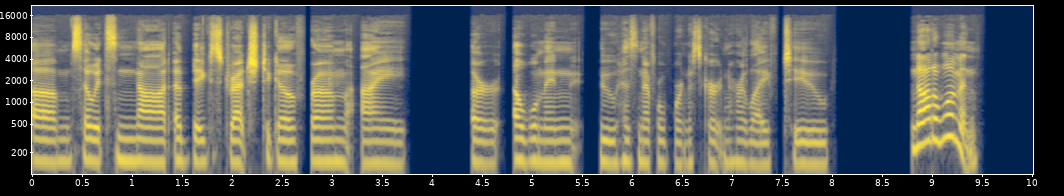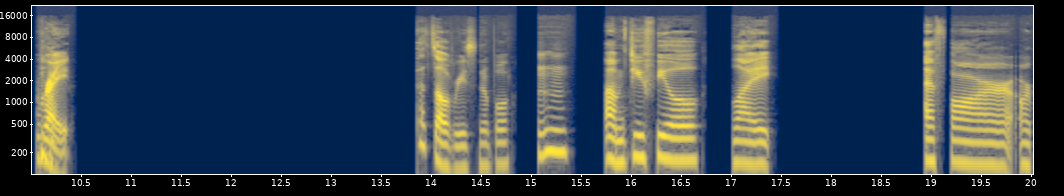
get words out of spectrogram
Um, so it's not a big stretch to go from I or a woman who has never worn a skirt in her life to not a woman. Right. That's all reasonable. Mm-hmm. Um, do you feel like FR or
